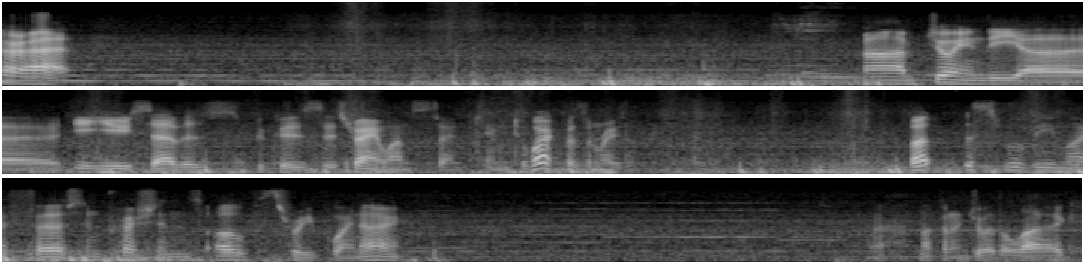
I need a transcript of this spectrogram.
Alright. I'm joining the uh, EU servers because the Australian ones don't seem to work for some reason. But this will be my first impressions of 3.0. Uh, not going to enjoy the lag.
